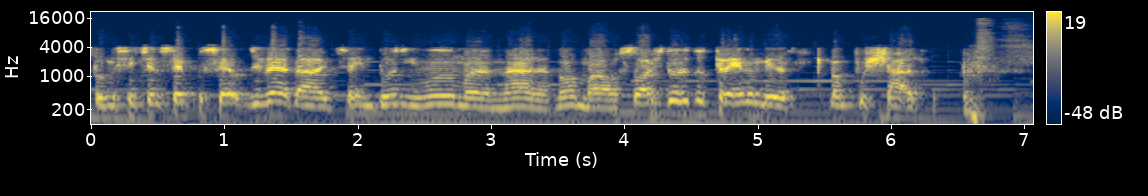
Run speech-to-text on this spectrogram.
tô me sentindo 100% de verdade, sem dor nenhuma, nada, normal. Só as dores do treino mesmo, que estão puxado.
